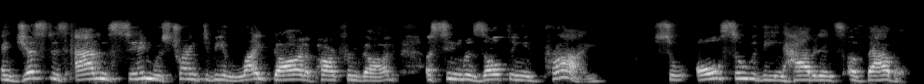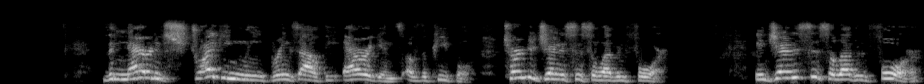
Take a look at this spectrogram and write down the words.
And just as Adam's sin was trying to be like God apart from God, a sin resulting in pride, so also with the inhabitants of Babel. The narrative strikingly brings out the arrogance of the people. Turn to Genesis 11:4. In Genesis 11:4,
